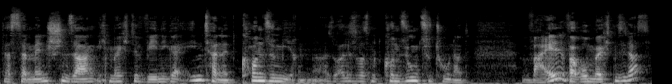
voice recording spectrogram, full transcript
dass da Menschen sagen, ich möchte weniger Internet konsumieren. Also alles, was mit Konsum zu tun hat. Weil, warum möchten sie das?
